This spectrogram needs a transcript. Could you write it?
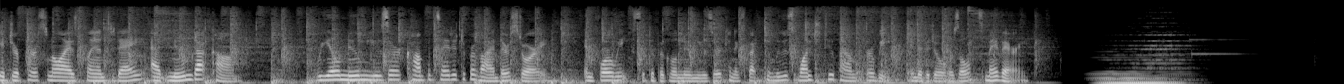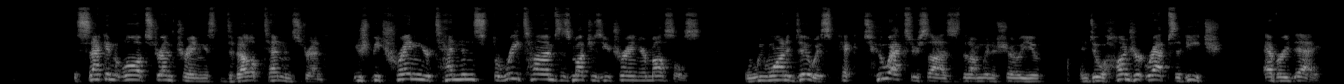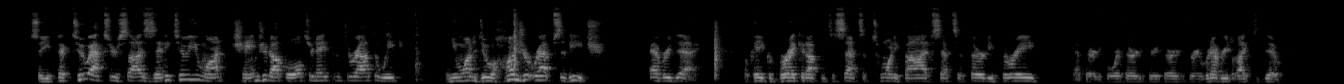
Get your personalized plan today at Noom.com. Real Noom user compensated to provide their story. In four weeks, the typical Noom user can expect to lose one to two pounds per week. Individual results may vary. The second law of strength training is to develop tendon strength. You should be training your tendons three times as much as you train your muscles. What we want to do is pick two exercises that I'm going to show you and do 100 reps of each every day. So you pick two exercises, any two you want, change it up, alternate them throughout the week, and you want to do 100 reps of each every day. Okay, you could break it up into sets of 25, sets of 33, yeah, 34, 33, 33, whatever you'd like to do.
